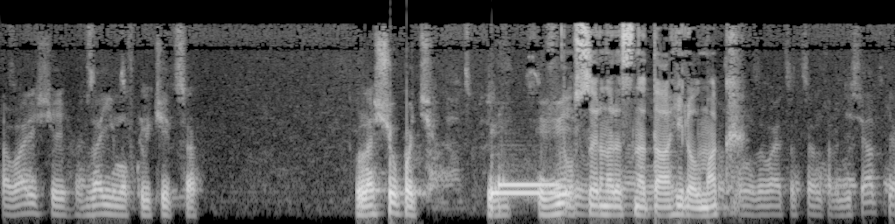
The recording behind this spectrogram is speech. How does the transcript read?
товарищей взаиму включиться, нащупать Dostların arasına dahil olmak, что называется центр десятки,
